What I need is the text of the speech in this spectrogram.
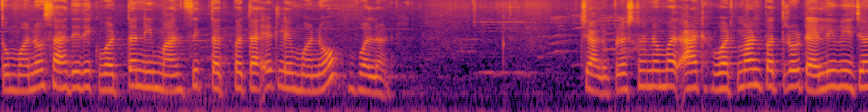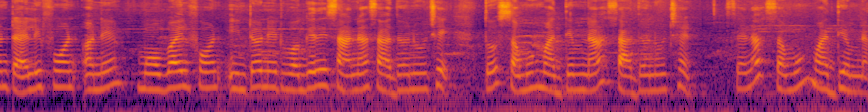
તો મનોશારીરિક વર્તનની માનસિક તત્પરતા એટલે મનોવલણ. ચાલો, પ્રશ્ન નંબર આઠ. વર્તમાનપત્રો, ટેલિવિઝન, ટેલિફોન અને મોબાઈલ ફોન, ઇન્ટરનેટ વગેરે શાના સાધનો છે. તો સમૂહ માધ્યમના સાધનો છે. શેના? સમૂહ માધ્યમના.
